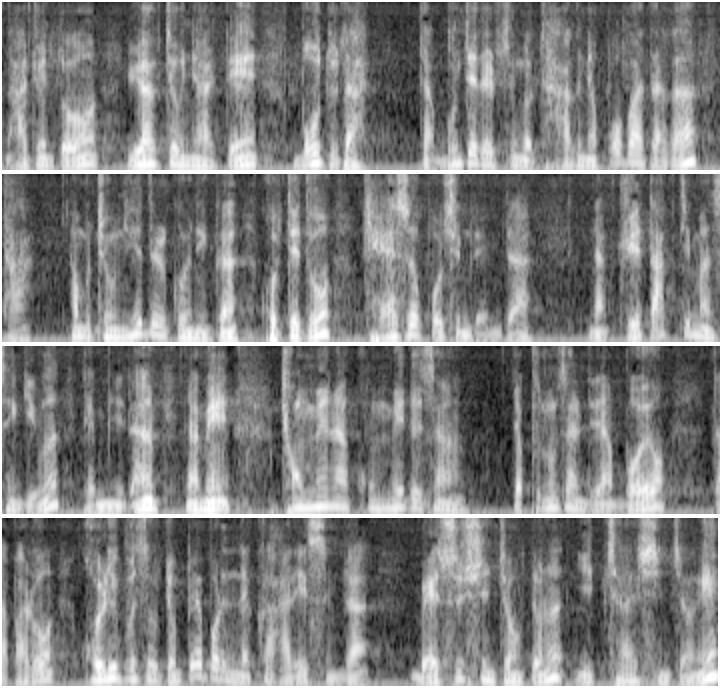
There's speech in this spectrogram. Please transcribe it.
나중에 또 유학 정리할 때 모두 다 자, 문제 될 수 있는 거다 그냥 뽑아다가 다 한번 정리해 드릴 거니까 그때도 계속 보시면 됩니다. 그냥 귀에 딱지만 생기면 됩니다. 그 다음에 경매나 공매 대상 자, 부동산에 대한 뭐요? 자, 바로 권리 분석 좀 빼버렸네. 그 아래 있습니다. 매수 신청 또는 입찰 신청의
